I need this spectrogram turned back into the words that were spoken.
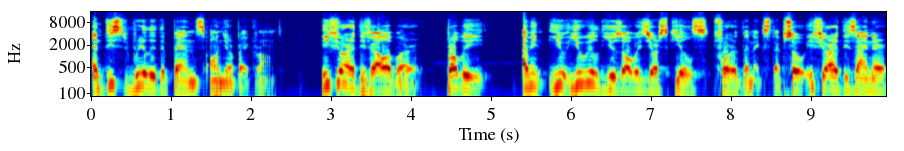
And this really depends on your background. If you are a developer probably I mean, you, you will use always your skills for the next step. So if you are a designer,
